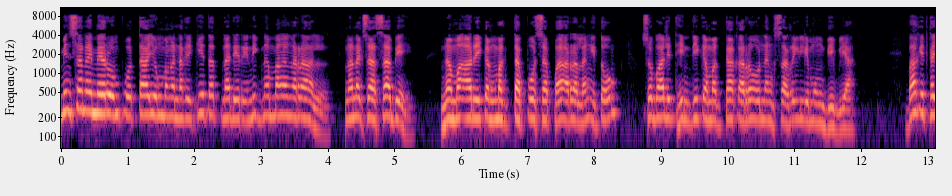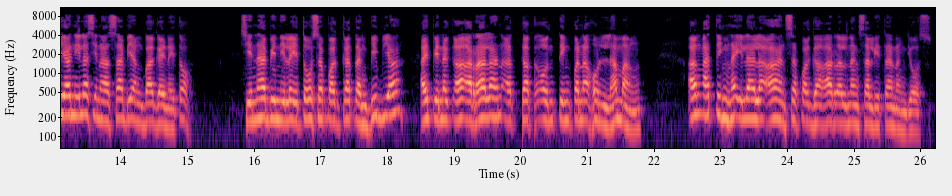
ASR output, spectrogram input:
Minsan ay meron po tayong mga nakikita at naririnig ng mga ngaral na nagsasabi na maari kang magtapos sa paaralang ito, subalit hindi ka magkakaroon ng sarili mong Biblia. Bakit kaya nila sinasabi ang bagay na ito? Sinabi nila ito sapagkat ang Biblia ay pinag-aaralan at kakaunting panahon lamang ang ating nailalaan sa pag-aaral ng salita ng Diyos.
